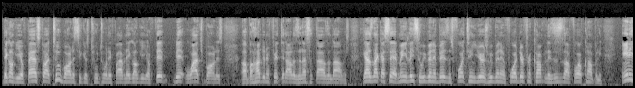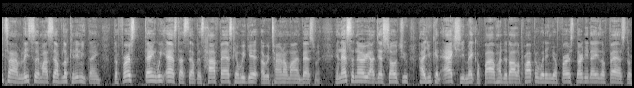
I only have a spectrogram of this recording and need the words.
they're gonna give you a fast start two bonus equals two twenty five, and they're gonna give you a Fitbit watch bonus of one hundred and fifty dollars, and that's a thousand dollars. Guys, like I said, me and Lisa, we've been in business fourteen years. We've been in four different companies. This is our fourth company anytime Lisa and myself look at anything, the first thing we ask ourselves is how fast can we get a return on my investment? In that scenario, I just showed you how you can actually make a $500 profit within your first 30 days or faster,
